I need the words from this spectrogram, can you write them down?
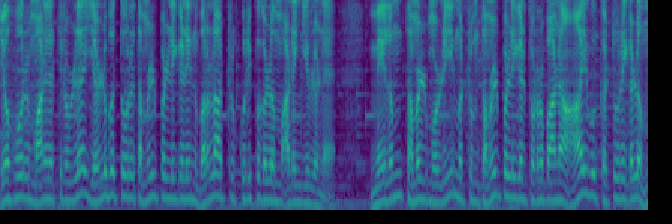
ஜோஹோர் மாநிலத்தில் உள்ள எழுபத்தோரு தமிழ் பள்ளிகளின் வரலாற்று குறிப்புகளும் அடங்கியுள்ளன. மேலும் தமிழ் மொழி மற்றும் தமிழ் பள்ளிகள் தொடர்பான ஆய்வு கட்டுரைகளும்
